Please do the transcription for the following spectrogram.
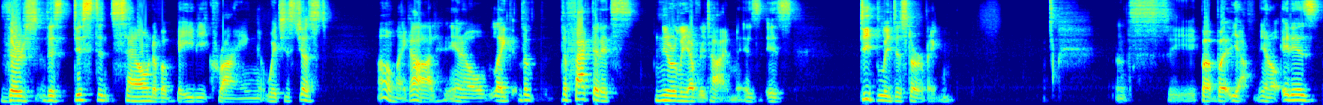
there's this distant sound of a baby crying, which is just, oh my god, you know, like, the, the fact that it's nearly every time is, is deeply disturbing. Let's see, but, but yeah, you know, it is,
